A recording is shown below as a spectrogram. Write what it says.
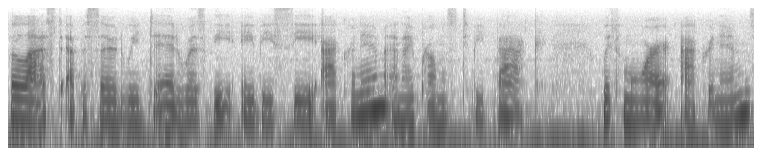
The last episode we did was the ABC acronym, and I promised to be back with more acronyms,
